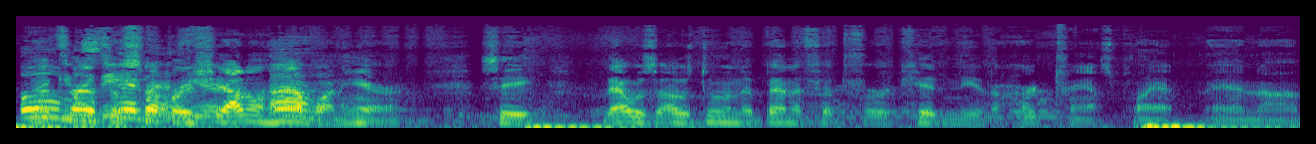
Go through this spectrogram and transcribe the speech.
Oh That's, my that's a separation. I don't have Oh. one here. See, that was I was doing a benefit for a kid who needed a heart transplant, and uh,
